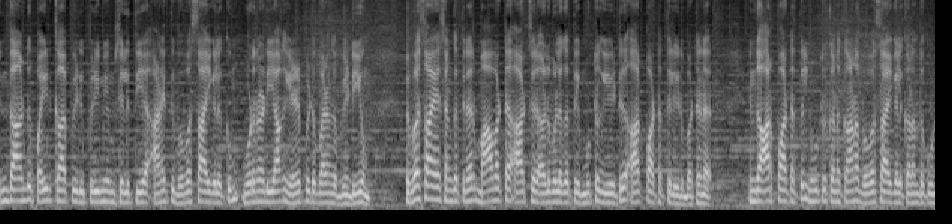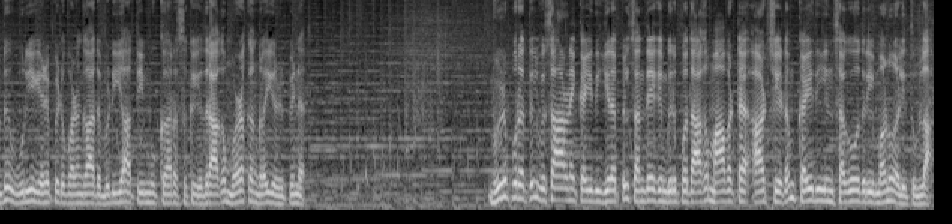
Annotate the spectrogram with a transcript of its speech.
இந்த ஆண்டு பயிர் காப்பீடு பிரீமியம் செலுத்திய அனைத்து விவசாயிகளுக்கும் உடனடியாக இழப்பீடு வழங்க வேண்டியும் விவசாய சங்கத்தினர் மாவட்ட ஆட்சியர் அலுவலகத்தை முற்றுகையிட்டு ஆர்ப்பாட்டத்தில் ஈடுபட்டனர். இந்த ஆர்ப்பாட்டத்தில் நூற்றுக்கணக்கான விவசாயிகள் கலந்து கொண்டு உரிய இழப்பீடு வழங்காத விடியா திமுக அரசுக்கு எதிராக முழக்கங்களை எழுப்பினர். விழுப்புரத்தில் விசாரணை கைதி இறப்பில் சந்தேகம் இருப்பதாக மாவட்ட ஆட்சியிடம் கைதியின் சகோதரி மனு அளித்துள்ளார்.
